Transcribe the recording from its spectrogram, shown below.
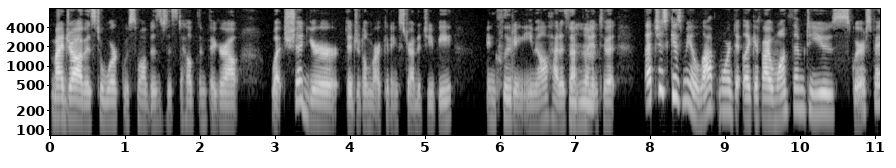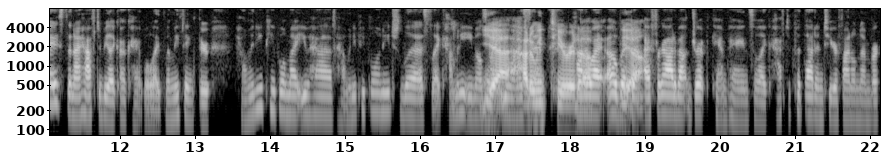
my job is to work with small businesses to help them figure out what should your digital marketing strategy be including email how does that play Mhm. into it that just gives me a lot more di- like if i want them to use squarespace then i have to be like okay well like let me think through how many people might you have how many people on each list like how many emails might you yeah, how do we tier it how up? do I? Oh, but, yeah, but I forgot about drip campaign, so like have to put that into your final number.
